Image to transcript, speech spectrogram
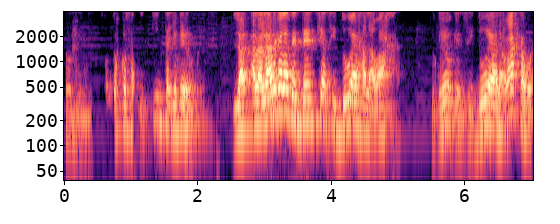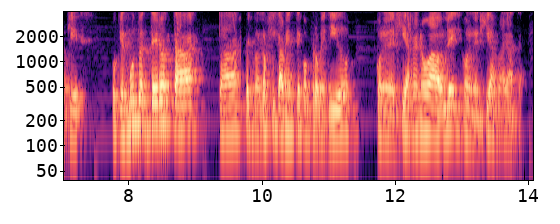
son dos cosas distintas, yo creo. A la larga la tendencia sin duda es a la baja. Yo creo que sin duda es a la baja porque, porque el mundo entero está, tecnológicamente comprometido con energías renovables y con energías baratas.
